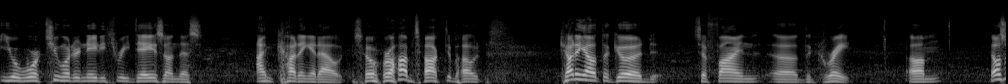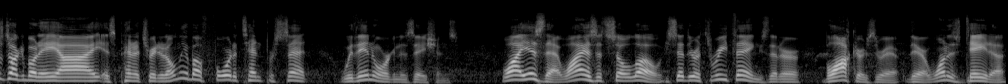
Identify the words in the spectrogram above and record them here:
You worked 283 days on this. I'm cutting it out. So Rob talked about cutting out the good to find uh, the great. Um, he also talked about AI is penetrated only about 4 to 10% within organizations. Why is that? Why is it so low? He said there are three things that are blockers there. One is data,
